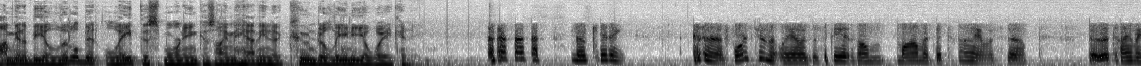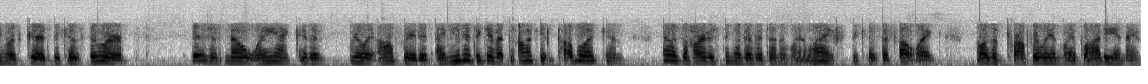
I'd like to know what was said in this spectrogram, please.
"I'm going to be a little bit late this morning because I'm having a Kundalini awakening." no kidding. Fortunately, I was a stay-at-home mom at the time, so the, timing was good because there were there's just no way I could have really operated. I needed to give a talk in public, and that was the hardest thing I've ever done in my life because I felt like I wasn't properly in my body and I,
